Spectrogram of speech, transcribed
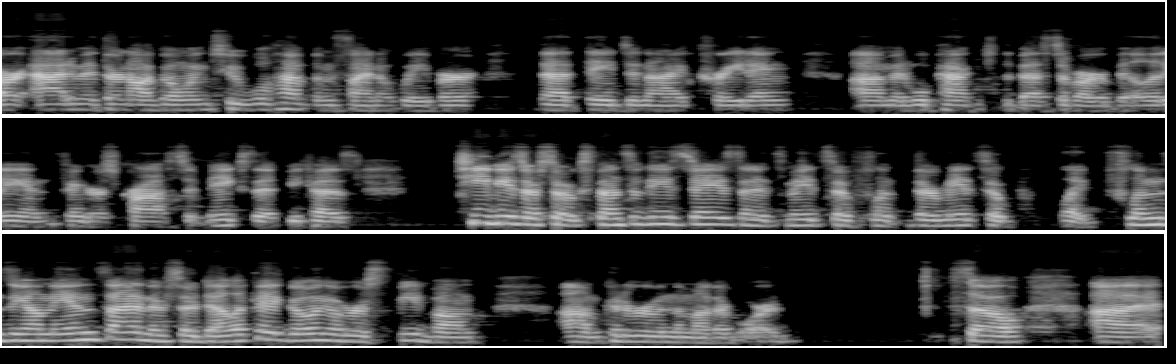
are adamant they're not going to, we'll have them sign a waiver that they denied creating um, and we'll package to the best of our ability and fingers crossed it makes it because TVs are so expensive these days, and it's made so they're made so like flimsy on the inside, and they're so delicate. Going over a speed bump um, could ruin the motherboard. So, uh,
